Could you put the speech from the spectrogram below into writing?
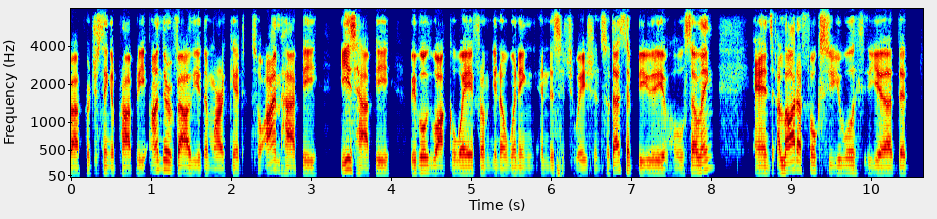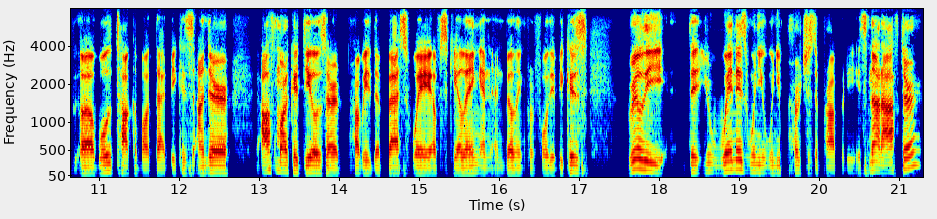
uh, purchasing a property undervalued the market. So I'm happy. He's happy. We both walk away from you know winning in the situation. So that's the beauty of wholesaling, and a lot of folks you will yeah that uh, will talk about that because under off market deals are probably the best way of scaling and, and building portfolio because really the, your win is when you when you purchase the property. It's not after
